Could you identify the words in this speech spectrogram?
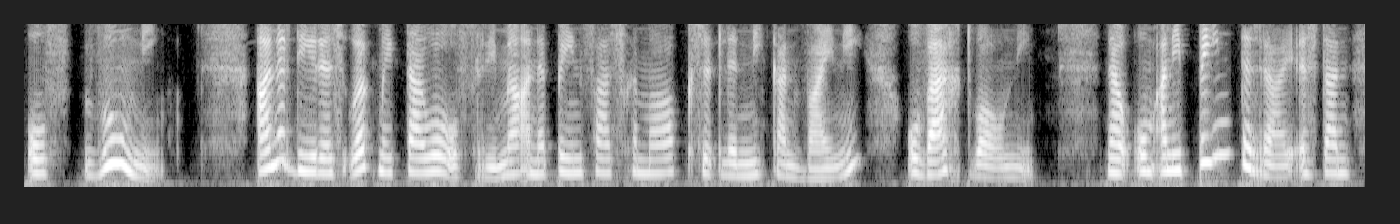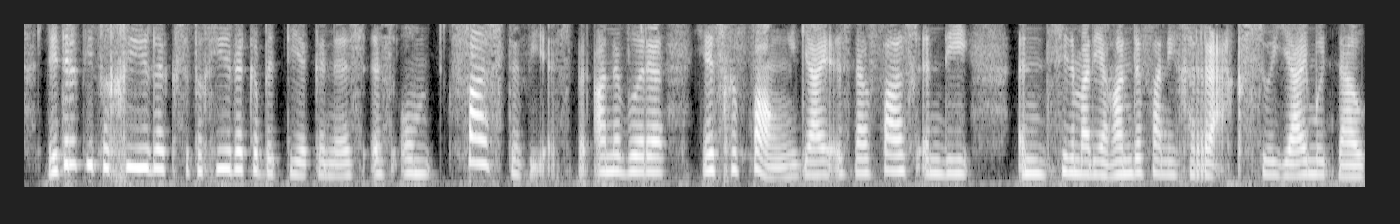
of woel nie. Ander diere is ook met toue of rieme aan 'n pen vasgemaak sodat hulle nie kan wy nie of wegdwaal nie. Nou om aan die pen te ry is dan letterlik die figuurlikse figuurlike betekenis is om vas te wees. Met ander woorde, jy's gevang. Jy is nou vas in die in sien maar die hande van die gereg. So jy moet nou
